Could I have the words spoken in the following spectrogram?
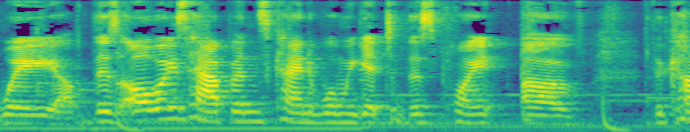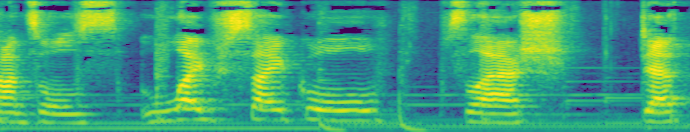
way up. This always happens kind of when we get to this point of the console's life cycle slash death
